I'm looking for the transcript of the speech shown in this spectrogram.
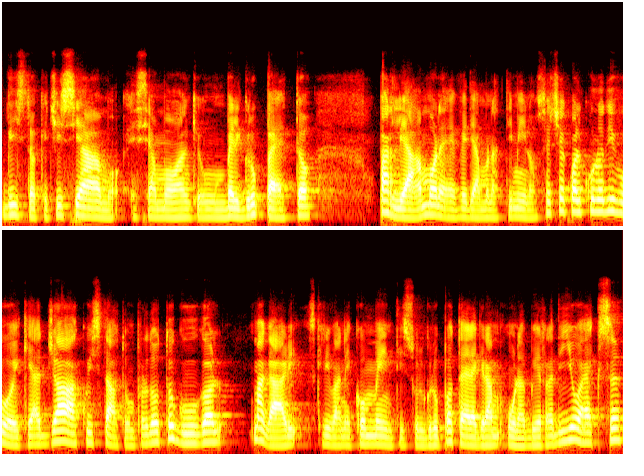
visto che ci siamo e siamo anche un bel gruppetto, parliamone e vediamo un attimino. Se c'è qualcuno di voi che ha già acquistato un prodotto Google, magari scriva nei commenti sul gruppo Telegram una birra di UX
